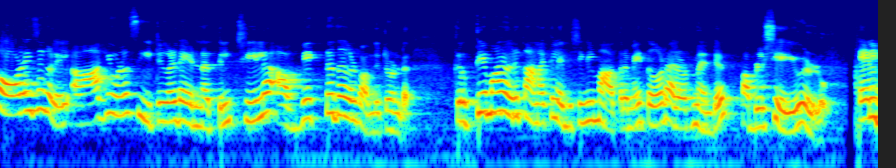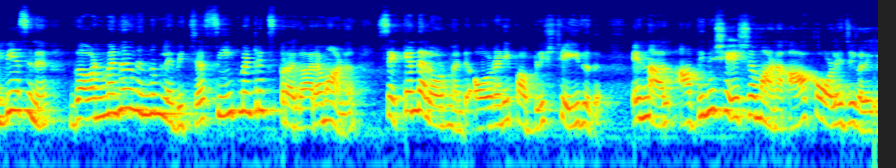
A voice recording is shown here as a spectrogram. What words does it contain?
കോളേജുകളിൽ ആകെയുള്ള സീറ്റുകളുടെ എണ്ണത്തിൽ ചില അവ്യക്തതകൾ വന്നിട്ടുണ്ട്. കൃത്യമായ ഒരു കണക്ക് ലഭിച്ചെങ്കിൽ മാത്രമേ തേർഡ് അലോട്ട്മെന്റ് പബ്ലിഷ് ചെയ്യുകയുള്ളൂ. എൽ ബി എസിന് ഗവൺമെന്റിൽ നിന്നും ലഭിച്ച സീറ്റ് മെട്രിക്സ് പ്രകാരമാണ് സെക്കൻഡ് അലോട്ട്മെന്റ് ഓൾറെഡി പബ്ലിഷ് ചെയ്തത്. എന്നാൽ അതിനുശേഷമാണ് ആ കോളേജുകളിൽ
